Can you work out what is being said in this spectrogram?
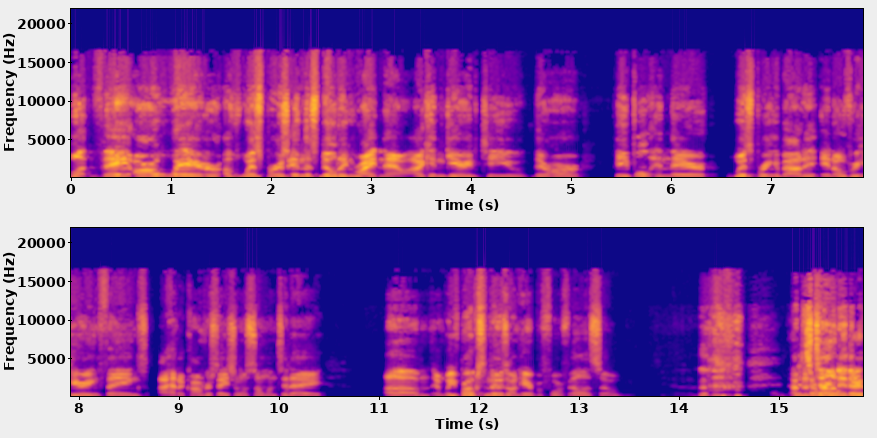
but they are aware of whispers in this building right now. I can guarantee you there are people in there whispering about it and overhearing things. I had a conversation with someone today, um, and we've broke some news on here before, fellas. So I'm It's just telling you, there,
